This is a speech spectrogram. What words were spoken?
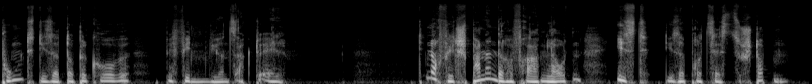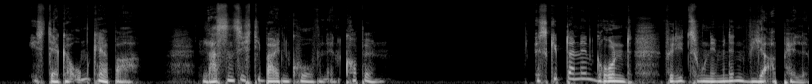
Punkt dieser Doppelkurve befinden wir uns aktuell? Die noch viel spannendere Fragen lauten, ist dieser Prozess zu stoppen? Ist der gar umkehrbar? Lassen sich die beiden Kurven entkoppeln. Es gibt einen Grund für die zunehmenden Wir-Appelle.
